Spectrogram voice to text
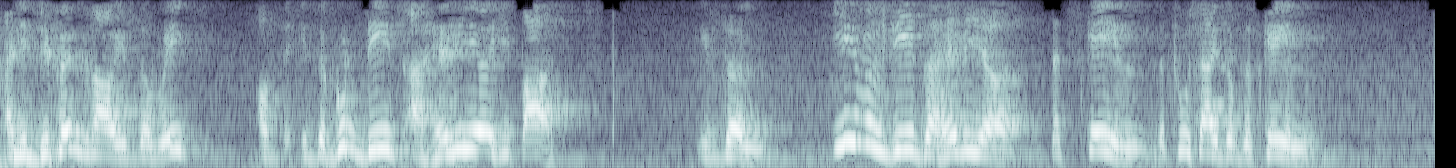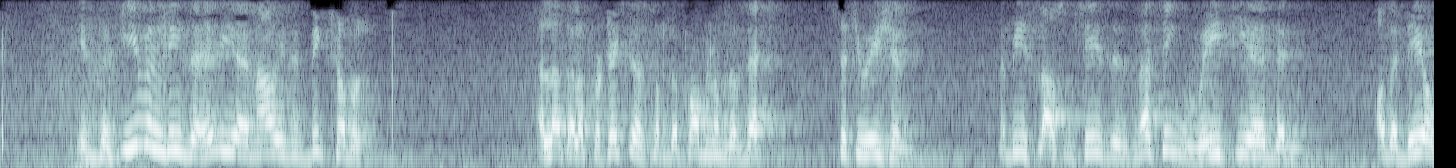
And it depends now if the weight of the, if the good deeds are heavier, he passed. If the evil deeds are heavier, that scale, the two sides of the scale, if the evil deeds are heavier, now he's in big trouble. Allah Ta'ala protect us from the problems of that situation. Nabi Islam says there's nothing weightier than, on the day of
